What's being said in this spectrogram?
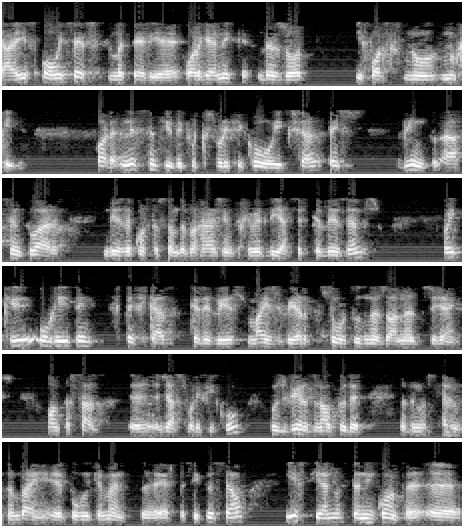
uh, ou excesso de matéria orgânica de azoto e fósforo no, no rio. Ora, nesse sentido, aquilo que se verificou e que já tem vindo a acentuar desde a construção da barragem de Ribeira Dia há cerca de 10 anos, foi que o rio tem, tem ficado cada vez mais verde, sobretudo na zona de Sejães. Ano passado eh, já se verificou, os verdes na altura denunciaram também eh, publicamente eh, esta situação e este ano, tendo em conta eh,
